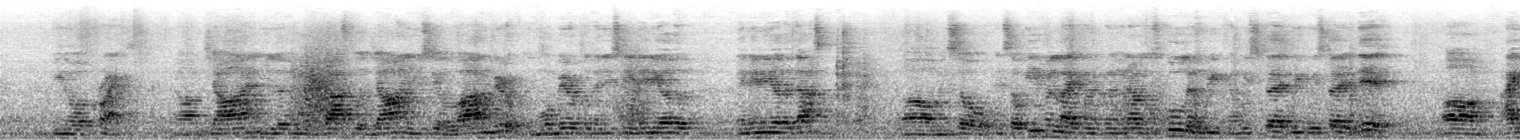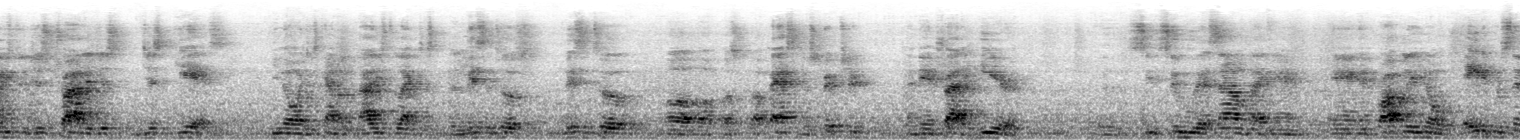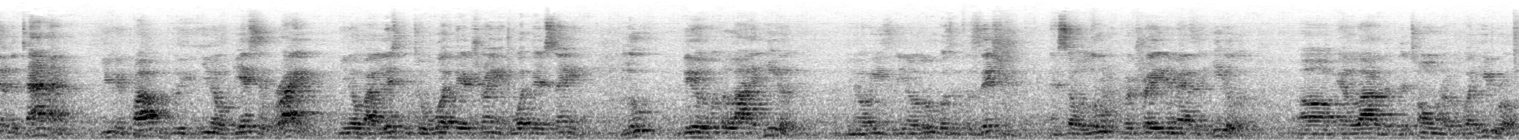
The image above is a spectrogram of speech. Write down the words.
you know, of Christ. Um, John, you look in the Gospel of John, you see a lot of miracles, more miracles than you see in any other, in any other gospel. Um, and so, and so even like when, when I was in school and we, and we studied, we, we studied this, um, I used to just try to just, just guess, you know, and just kind of, I used to like just listen to, listen to a, a passage of scripture and then try to hear see, see who that sounds like, and, and, and probably, you know, 80% of the time, you can probably, you know, guess it right, you know, by listening to what they're trained, what they're saying. Luke deals with a lot of healing. You know, he's, you know, Luke was a physician, and so Luke portrayed him as a healer, um, and a lot of the, the tone of what he wrote.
